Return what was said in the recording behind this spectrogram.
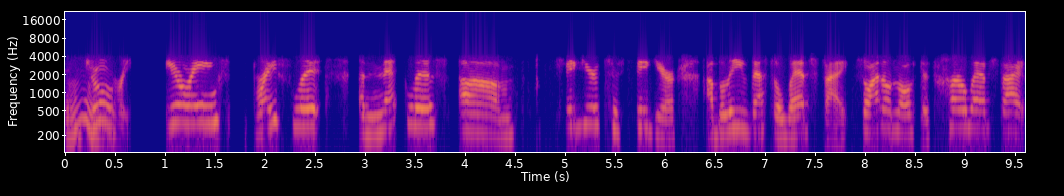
Mm. jewelry, earrings, bracelet, a necklace, um, figure to figure. I believe that's a website. So I don't know if it's her website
